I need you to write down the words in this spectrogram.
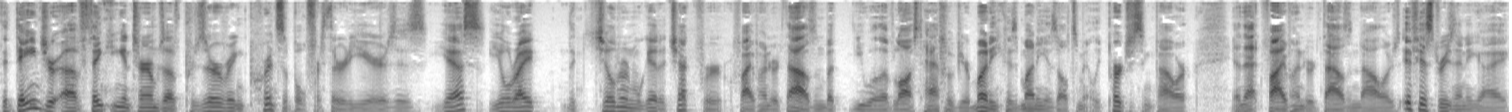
the danger of thinking in terms of preserving principal for 30 years is yes, you'll write the children will get a check for 500,000 but you will have lost half of your money because money is ultimately purchasing power and that $500,000 if history is any guy,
